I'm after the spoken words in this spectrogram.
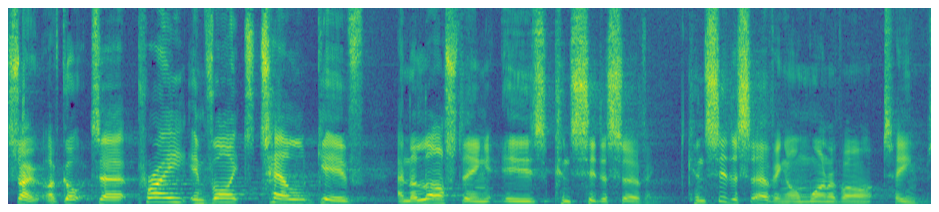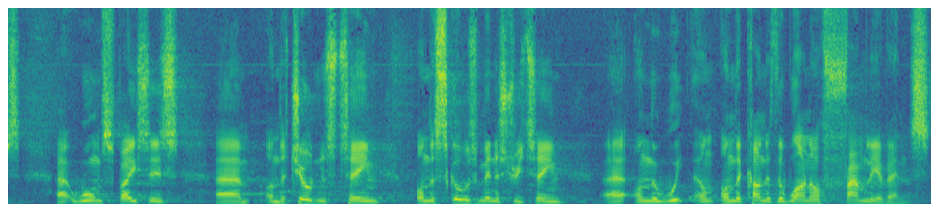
So I've got uh, pray, invite, tell, give, and the last thing is consider serving. Consider serving on one of our teams. Uh, warm Spaces, um, on the children's team, on the schools ministry team, uh, on, the, on, on the kind of the one off family events.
